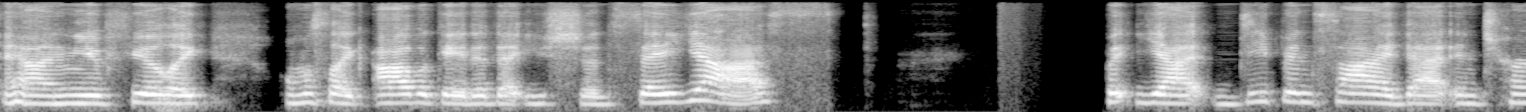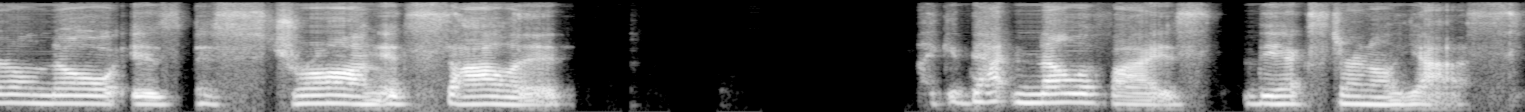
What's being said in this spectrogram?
and you feel like almost like obligated that you should say yes but yet deep inside that internal no is is strong it's solid. Like that nullifies the external yes.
